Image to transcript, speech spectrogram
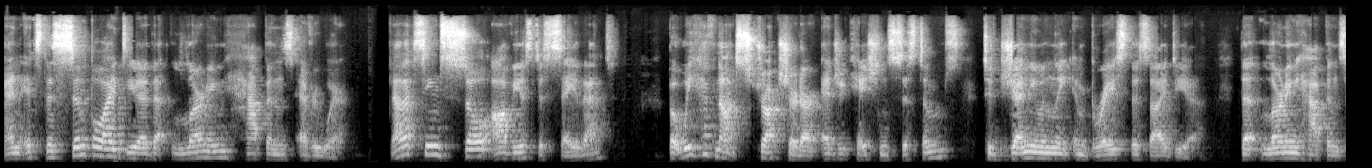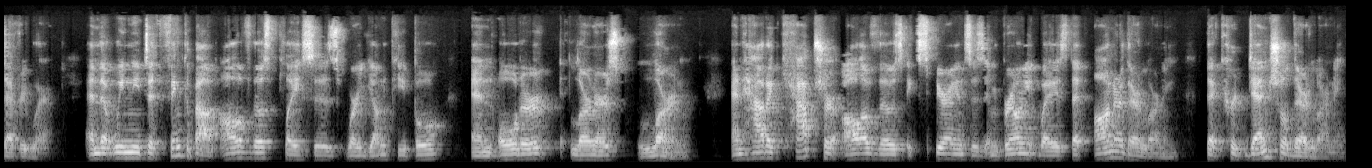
And it's the simple idea that learning happens everywhere. Now that seems so obvious to say that, but we have not structured our education systems to genuinely embrace this idea that learning happens everywhere and that we need to think about all of those places where young people and older learners learn and how to capture all of those experiences in brilliant ways that honor their learning, that credential their learning,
